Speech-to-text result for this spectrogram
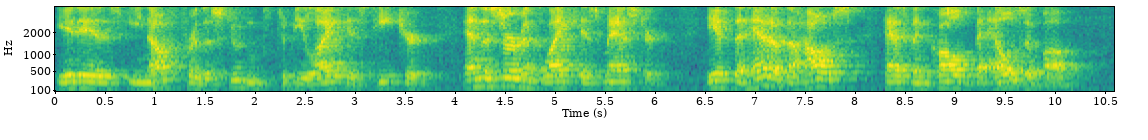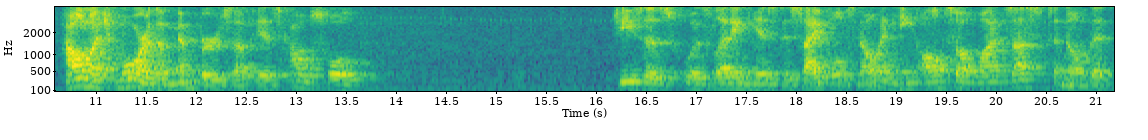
It is enough for the student to be like his teacher, and the servant like his master. If the head of the house has been called Beelzebub, how much more the members of his household? Jesus was letting his disciples know, and he also wants us to know that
